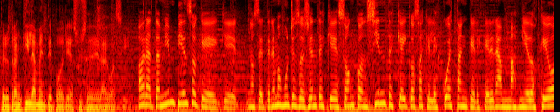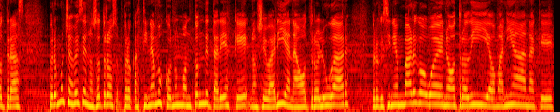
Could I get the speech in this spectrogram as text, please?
pero tranquilamente podría suceder algo así. Ahora, también pienso que, que, no sé, tenemos muchos oyentes que son conscientes que hay cosas que les cuestan, que les generan más miedos que otras, pero muchas veces nosotros procrastinamos con un montón de tareas que nos llevarían a otro lugar, pero que sin embargo, bueno, otro día o mañana, que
